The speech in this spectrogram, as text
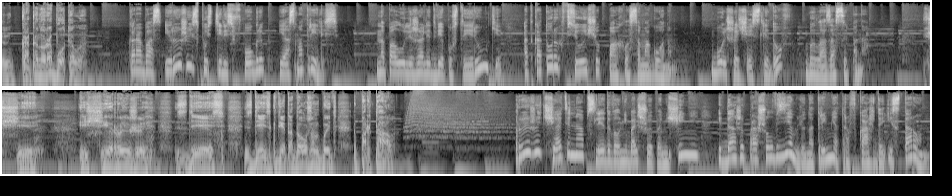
Э, Как оно работало? Карабас и Рыжий спустились в погреб и осмотрелись. На полу лежали две пустые рюмки, от которых все еще пахло самогоном. Большая часть следов была засыпана. Ищи, ищи, рыжий. Здесь, здесь где-то должен быть портал. Рыжий тщательно обследовал небольшое помещение и даже прошел в землю на три метра в каждой из сторон.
